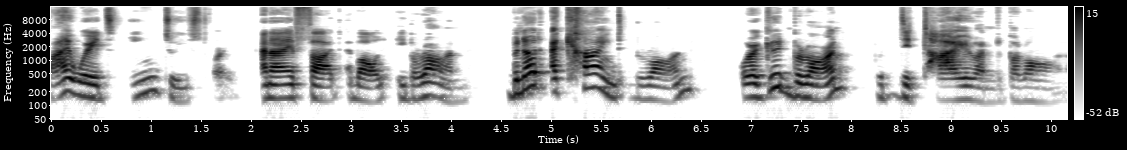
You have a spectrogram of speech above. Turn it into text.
five words into a story. And I thought about a baron, but not a kind baron or a good baron, but the tyrant baron.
